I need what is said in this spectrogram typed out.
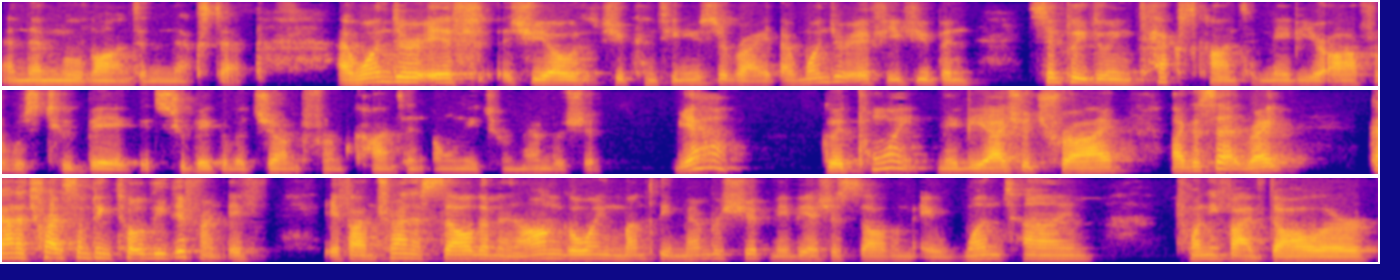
And then move on to the next step. I wonder if she she continues to write. I wonder if if you've been simply doing text content, maybe your offer was too big. It's too big of a jump from content only to a membership. Yeah, good point. Maybe I should try. Like I said, right? Got to try something totally different. If if I'm trying to sell them an ongoing monthly membership, maybe I should sell them a one-time, twenty-five dollar,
